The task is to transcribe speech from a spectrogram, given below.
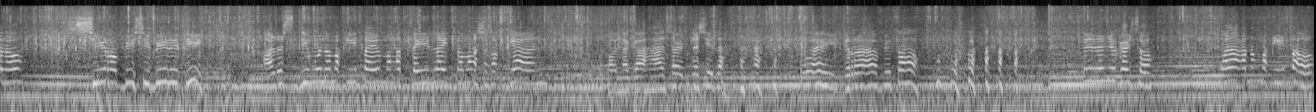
Ayan o, zero visibility. Alos di mo na makita yung mga taillight ng mga sasakyan. O, nag-hazard na sila. Uy, grabe to. Tingnan nyo guys oh. Wala ka nang makita oh.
